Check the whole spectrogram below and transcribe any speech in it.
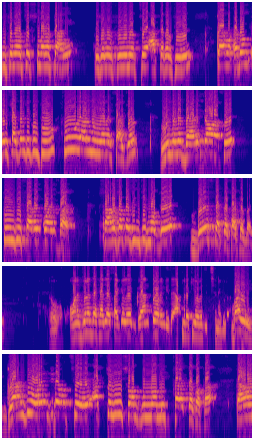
পিছনে হচ্ছে সীমানো টানি পিছনের ফিউল হচ্ছে আটকাটার ফিউল এবং এই সাইকেলটি কিন্তু ফুল অ্যালুমিনিয়ামের সাইকেল মিডলে ব্যারিং দেওয়া আছে টোয়েন্টি সেভেন পয়েন্ট ফাইভ সাড়ে সাতাশ ইঞ্চির মধ্যে বেস্ট একটা সাইকেল ভাই। তো অনেকজনে দেখা যায় সাইকেলের গ্যারান্টি ওয়ারেন্টি দেয়। আপনারা কীভাবে দিচ্ছেন এগুলো? ভাই গ্যারান্টি ওয়ারেন্টিটা হচ্ছে অ্যাকচুয়ালি সম্পূর্ণ মিথ্যা একটা কথা। কারণ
